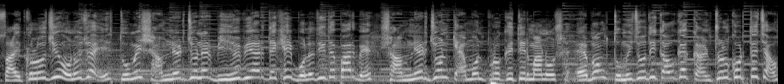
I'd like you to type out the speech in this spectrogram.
সাইকোলজি অনুযায়ী তুমি সামনের জনের বিহেভিয়ার দেখেই বলে দিতে পারবে সামনের জন কেমন প্রকৃতির মানুষ এবং তুমি যদি কাউকে কন্ট্রোল করতে চাও,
